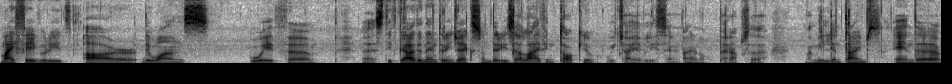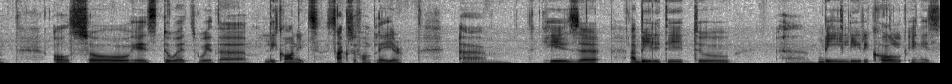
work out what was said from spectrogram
my favorites are the ones with uh, uh, Steve Gadd and Anthony Jackson. There is a live in Tokyo, which I have listened, I don't know, perhaps uh, a million times, and also his duet with Lee Konitz, saxophone player. Um, his uh, ability to uh, be lyrical in his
